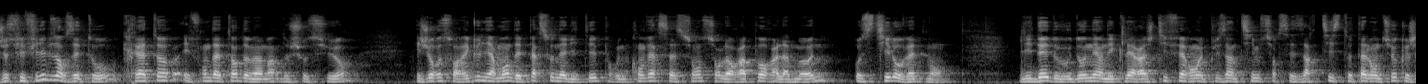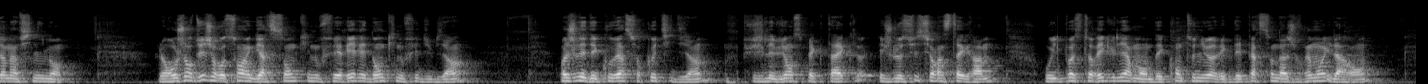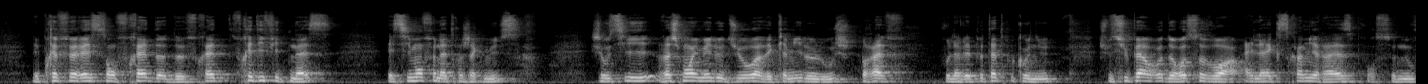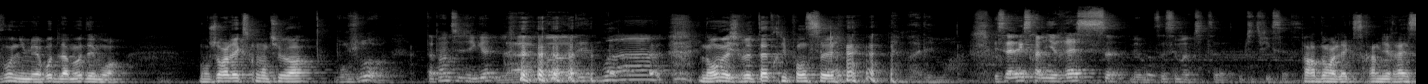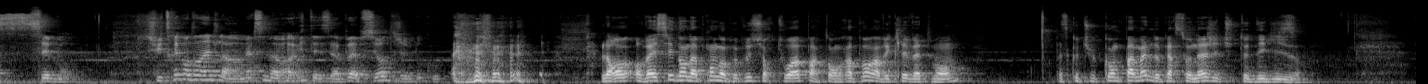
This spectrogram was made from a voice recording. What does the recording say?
Je suis Philippe Zorzetto, créateur et fondateur de ma marque de chaussures, et je reçois régulièrement des personnalités pour une conversation sur leur rapport à la mode, au style, aux vêtements. L'idée est de vous donner un éclairage différent et plus intime sur ces artistes talentueux que j'aime infiniment. Alors aujourd'hui, je reçois un garçon qui nous fait rire et donc qui nous fait du bien. Moi, je l'ai découvert sur Quotidien, puis je l'ai vu en spectacle et je le suis sur Instagram, où il poste régulièrement des contenus avec des personnages vraiment hilarants. Mes préférés sont Fred de Fred, Freddy Fitness et Simon Fenêtre Jacquemus. J'ai aussi vachement aimé le duo avec Camille Lelouch. Bref, vous l'avez peut-être connu. Je suis super heureux de recevoir Alex Ramirez pour ce nouveau numéro de La Mode et moi. Bonjour Alex, comment tu vas? Bonjour. T'as pas un petit jingle? La mode et moi. Non, mais je vais peut-être y penser. La mode et moi. Et c'est Alex Ramirez. Mais bon, ça c'est ma petite, euh, ma petite fixette. Pardon Alex Ramirez. C'est bon. Je suis très content d'être là. hein. Merci de m'avoir invité. C'est un peu absurde, j'aime beaucoup. Alors, on va essayer d'en apprendre un peu plus sur toi par ton rapport avec les vêtements. Parce que tu comptes pas mal de personnages et tu te déguises.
